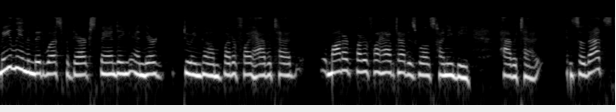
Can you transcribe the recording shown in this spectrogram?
mainly in the Midwest, but they're expanding and they're doing um, butterfly habitat monarch butterfly habitat as well as honeybee habitat. And so that's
